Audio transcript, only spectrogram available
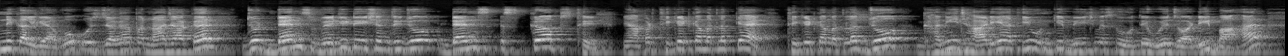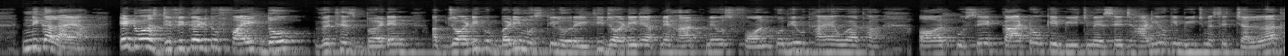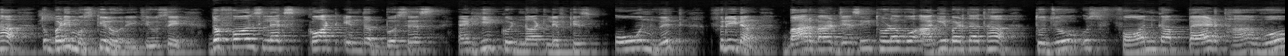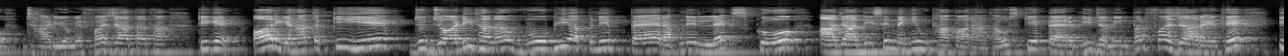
निकल गया। वो उस जगह पर ना जाकर जो डेंस वेजिटेशन थी, जो डेंस स्क्रब्स थे, यहाँ पर थिकेट का मतलब क्या है? थिकेट का मतलब जो घनी झाड़ियाँ थी, उनके बीच में से होते हुए जॉडी बाहर निकल आया। It was difficult to fight through with his burden अब जॉडी को बड़ी मुश्किल हो रही थी। जॉडी ने अपने हाथ में उस फ़ोन को भी उठाया हुआ था और उसे कांटों के बीच में से, झाड़ियों के बीच में से चलना था तो बड़ी मुश्किल हो रही थी उसे। The fawn's legs caught in the bushes and he could not lift his own with freedom बार बार जैसे ही थोड़ा वो आगे बढ़ता था तो जो उस फ़ोन का पैर था, वो झाड़ियों में फंस जाता था। ठीक है? और यहाँ तक कि ये जो जॉडी था ना, वो भी अपने पैर, अपने लेग्स को आज़ादी से नहीं उठा पा रहा था। उसके पैर भी ज़मीन पर फंस जा रहे थे।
